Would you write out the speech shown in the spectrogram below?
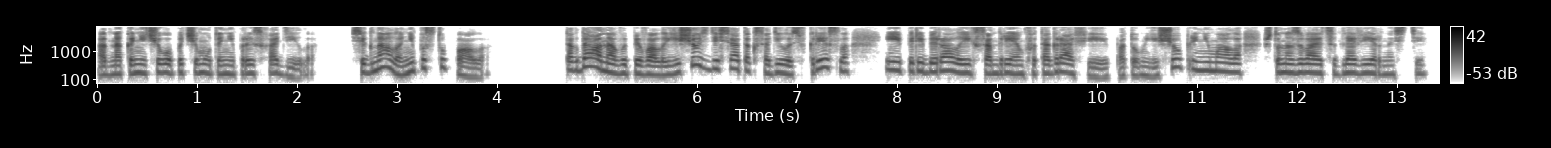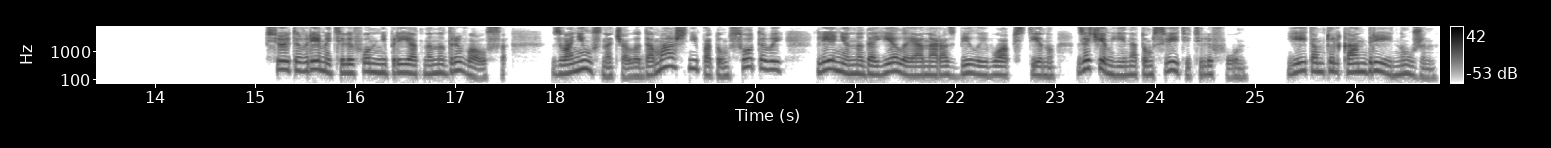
Однако ничего почему-то не происходило. Сигнала не поступало. Тогда она выпивала еще с десяток, садилась в кресло и перебирала их с Андреем фотографии, потом еще принимала, что называется, для верности. Все это время телефон неприятно надрывался — Звонил сначала домашний, потом сотовый. Лене надоело, и она разбила его об стену. Зачем ей на том свете телефон? Ей там только Андрей нужен.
